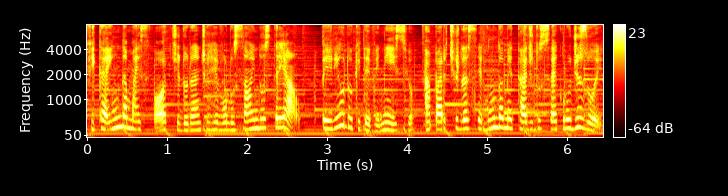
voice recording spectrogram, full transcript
fica ainda mais forte durante a Revolução Industrial, período que teve início a partir da segunda metade do século XVIII.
